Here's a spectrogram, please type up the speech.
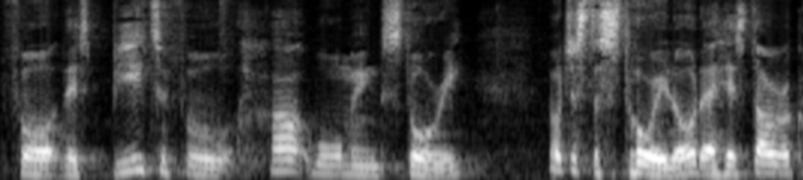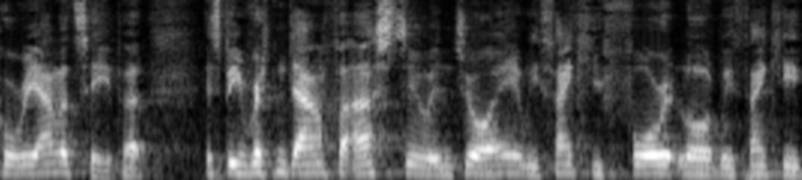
for this beautiful, heartwarming story not just a story, Lord, a historical reality, but it's been written down for us to enjoy. We thank you for it, Lord. We thank you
